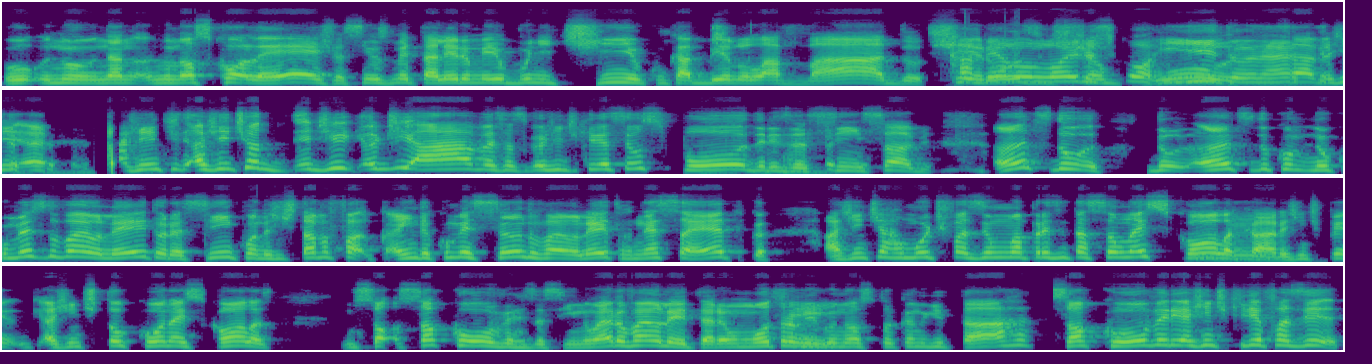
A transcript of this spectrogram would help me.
O, no, na, no, nosso colégio, assim, os metaleiros meio bonitinho, com cabelo lavado, cabelo loiro shampoo, escorrido, né? Sabe? Gente, é, a, gente, a gente odiava essas coisas, a gente queria ser os podres, assim, sabe? Antes do, do, antes do no começo do Violator, assim, quando a gente tava ainda começando o Violator, nessa época, a gente armou de fazer uma apresentação na escola, uhum. cara. A gente, a gente tocou na escola só, só covers, assim, não era o Violeta, era um outro Sim. amigo nosso tocando guitarra, só cover, e a gente queria fazer,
